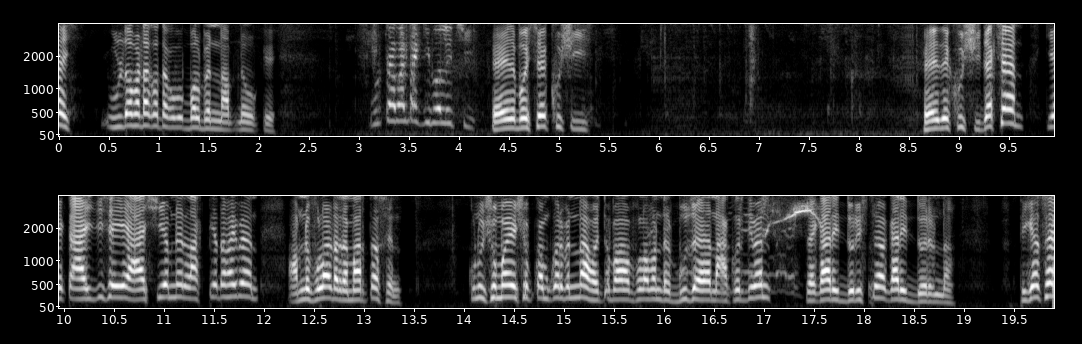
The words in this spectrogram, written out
এই উল্টা পাল্টা কথা বলবেন না আপনি ওকে। উল্টা পাল্টা কি বলেছি? এই বসে খুশি। এই যে খুশি। দেখছেন? কি একটা আইস দিছে এই আইসি আপনি লাখ টাকা ভাইবেন আপনি ফোলাটারে মারতাছেন। কোনো সময় এসব কাম করবেন না হয়তো বা ফোলাবানটার বুঝায় না করে দিবেন যে গাড়ির ধরিস না গাড়ির ধরেন না। ঠিক আছে?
